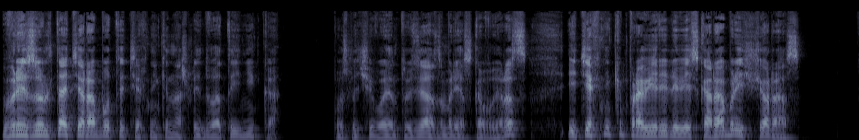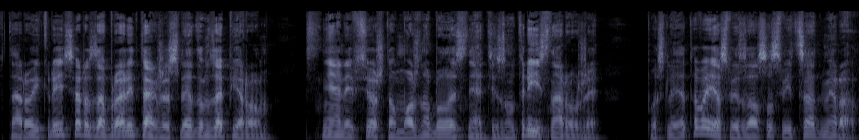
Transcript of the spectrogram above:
В результате работы техники нашли два тайника, после чего энтузиазм резко вырос, и техники проверили весь корабль еще раз. Второй крейсер разобрали также следом за первым. Сняли все, что можно было снять, изнутри и снаружи. После этого я связался с вице-адмиралом.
